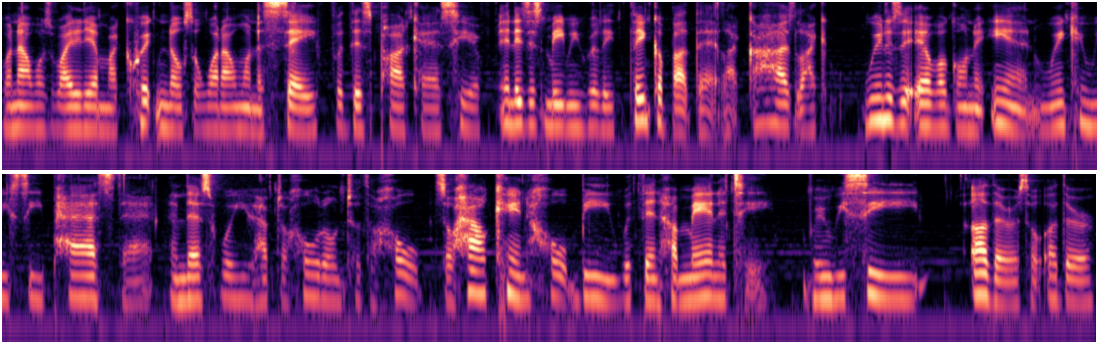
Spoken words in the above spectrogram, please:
when I was writing in my quick notes of what I want to say for this podcast here. And it just made me really think about that. Like, God, like, when is it ever going to end? When can we see past that? And that's where you have to hold on to the hope. So, how can hope be within humanity when we see others or other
